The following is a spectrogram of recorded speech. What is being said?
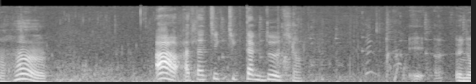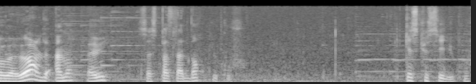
Ah ah. Ah, Atlantic Tic Tac 2, tiens. Et euh, une Overworld Ah non, bah oui, ça se passe là-dedans, du coup. Qu'est-ce que c'est, du coup?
